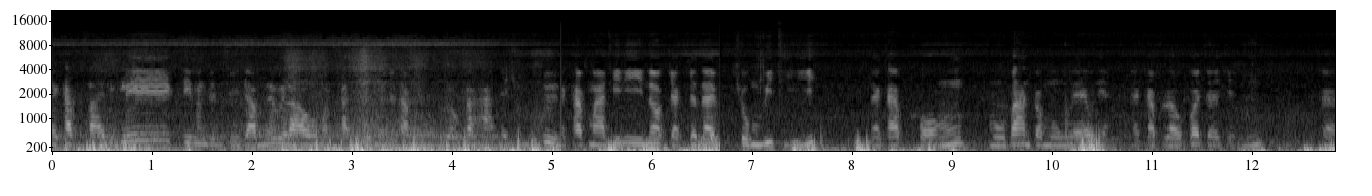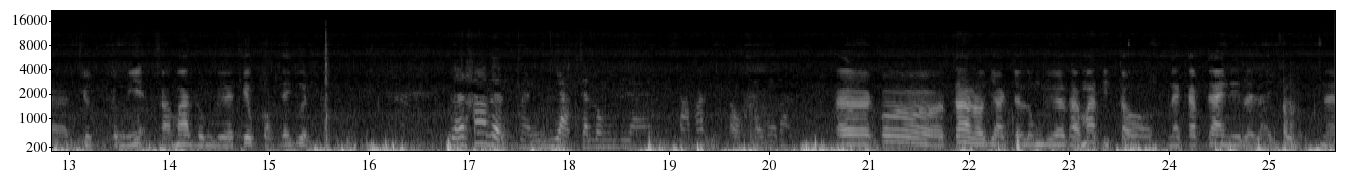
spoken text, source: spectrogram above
นะครับทรายเล็กๆ ที่มันเป็นสีดำแล้วเวลาเอามาขัดผิวมันจะทำให้ผิวเราสะอาดและชุ่มชื่นนะครับ มาที่นี่นอกจากจะได้ชมวิถีนะครับของหมู่บ้านประมงแล้วเนี่ยนะครับ เราก็จะเห็นจุดตรงนี้สามารถลงเรือเที่ยวเกาะได้ด้วย แล้วถ้าแบบเหมือนอยากจะลงเรือสามารถติดต่อใครได้บ้างเอ่อก็ถ้าเราอยากจะลงเรือสามารถติดต่อนะครับได้ในหลาย ๆ จุดนะ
